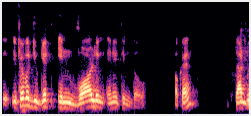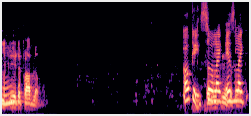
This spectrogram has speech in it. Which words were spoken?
if ever you get involved in anything though okay? That will Mhm. create a problem. Okay, so like a like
